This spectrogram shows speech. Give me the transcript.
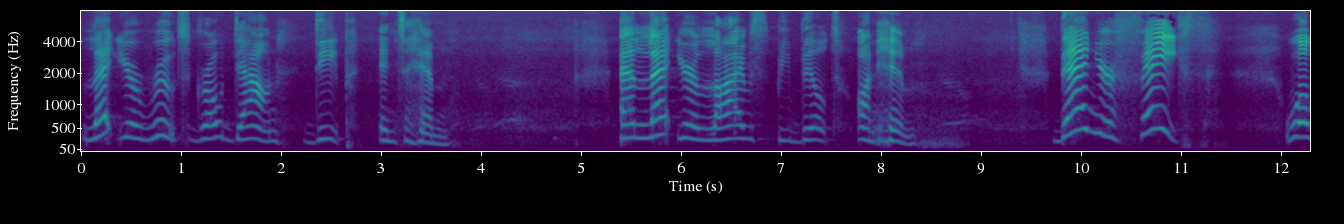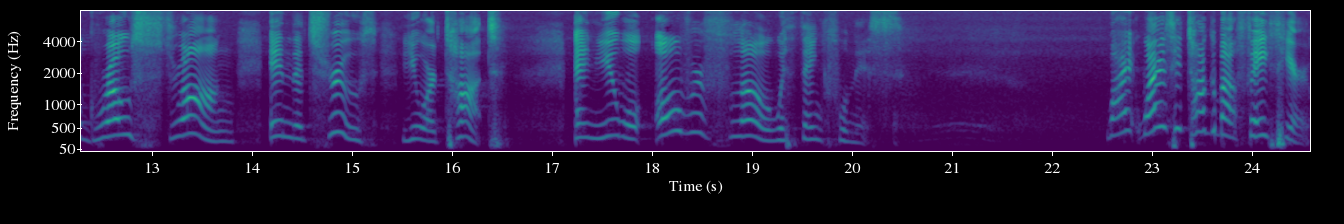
Let your roots grow down deep into Him and let your lives be built on Him. Then your faith will grow strong in the truth you are taught, and you will overflow with thankfulness. Why, why does he talk about faith here?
